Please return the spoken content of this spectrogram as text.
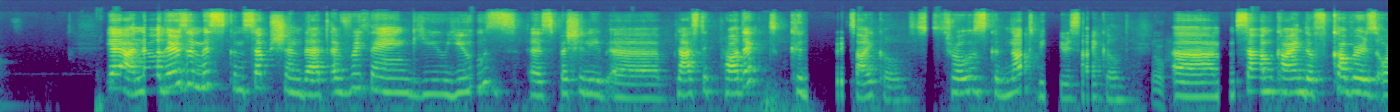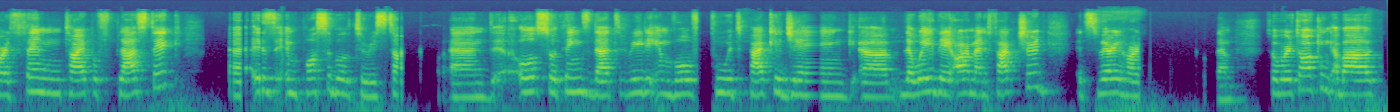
Yeah, now there's a misconception that everything you use, especially uh, plastic product, could be recycled. Straws could not be recycled. Oof. Um, some kind of covers or thin type of plastic uh, is impossible to recycle. And also things that really involve food packaging, uh, the way they are manufactured, it's very hard to recycle them. So we're talking about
